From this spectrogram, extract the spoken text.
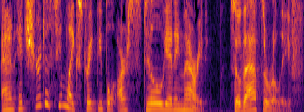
and it sure does seem like straight people are still getting married. So that's a relief.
